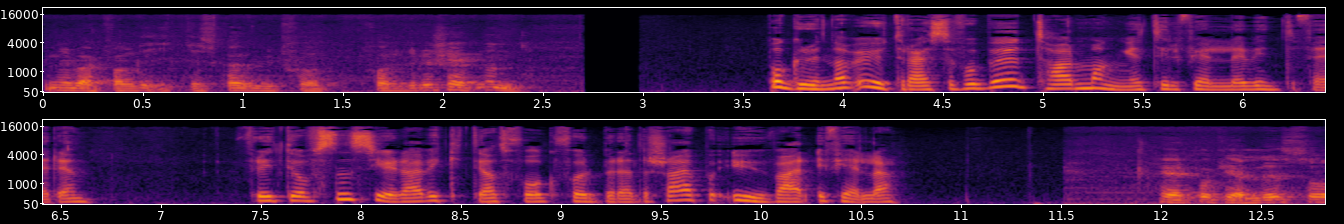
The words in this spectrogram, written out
en i hvert fall ikke skal utfordre skjebnen. Pga. utreiseforbud tar mange til fjellet i vinterferien. Fridtjofsen sier det er viktig at folk forbereder seg på uvær i fjellet her på fjellet så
